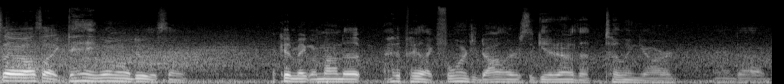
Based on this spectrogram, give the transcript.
so I was like, dang, what am I gonna do with this thing? I couldn't make my mind up. I had to pay like four hundred dollars to get it out of the towing yard, and um,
